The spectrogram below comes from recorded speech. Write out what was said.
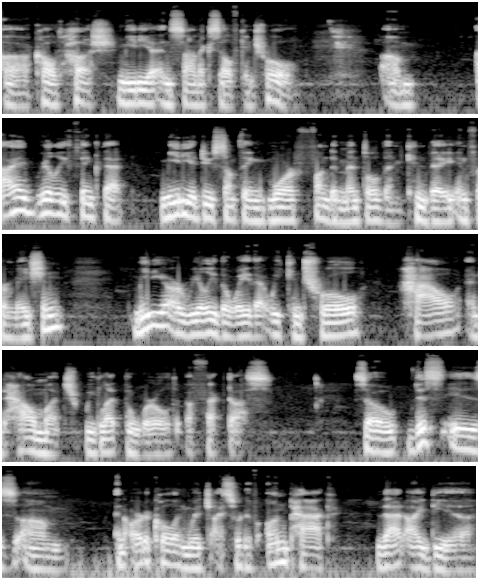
uh, called Hush Media and Sonic Self Control, um, I really think that media do something more fundamental than convey information. Media are really the way that we control how and how much we let the world affect us. So, this is um, an article in which I sort of unpack that idea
